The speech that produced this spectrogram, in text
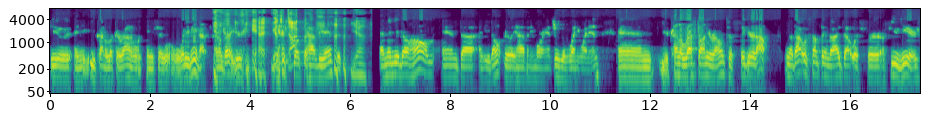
to you and you, you kind of look around and, you say, well, what do you mean? I, I don't get it. You're, yeah, you're, you're supposed to have the answers. yeah. And then you go home and, uh, and you don't really have any more answers than when you went in and you're kind of left on your own to figure it out. You know, that was something that I dealt with for a few years.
